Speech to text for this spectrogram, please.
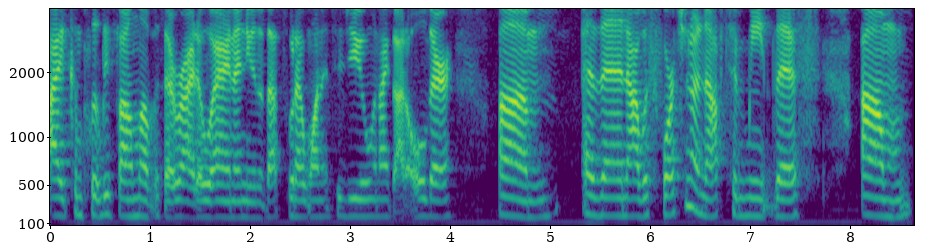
I completely fell in love with it right away, and I knew that that's what I wanted to do when I got older. Um, and then I was fortunate enough to meet this um,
